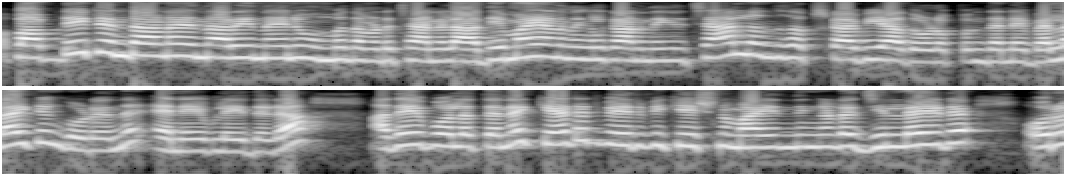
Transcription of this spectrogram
അപ്പോൾ അപ്ഡേറ്റ് എന്താണ് എന്നറിയുന്നതിന് മുമ്പ് നമ്മുടെ ചാനൽ ആദ്യമായാണ് നിങ്ങൾ കാണുന്നതെങ്കിൽ ചാനൽ ഒന്ന് സബ്സ്ക്രൈബ് ചെയ്യുക. അതോടൊപ്പം തന്നെ ബെല്ലൈക്കൻ കൂടെ ഒന്ന് എനേബിൾ ചെയ്തിടുക. അതേപോലെ തന്നെ കേട്ടറ്റ് വെരിഫിക്കേഷനുമായി നിങ്ങളുടെ ജില്ലയുടെ ഓരോ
